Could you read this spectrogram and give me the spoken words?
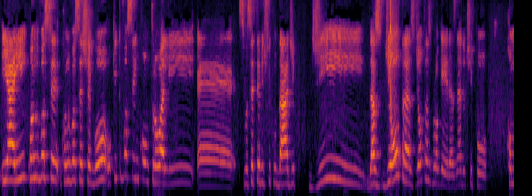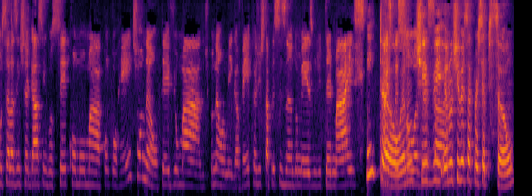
E aí, quando você, quando você chegou, o que, que você encontrou ali? É, se você teve dificuldade de, das, de, outras, de outras blogueiras, né? Do tipo, como se elas enxergassem você como uma concorrente ou não? Teve uma, tipo, não, amiga, vem porque a gente está precisando mesmo de ter mais. Então, mais eu não tive, nessa... eu não tive essa percepção,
